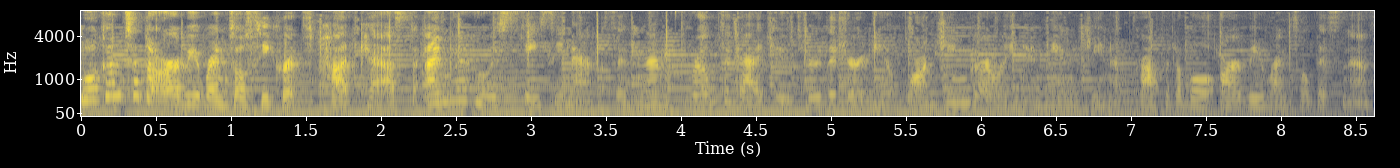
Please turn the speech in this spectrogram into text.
Welcome to the RV Rental Secrets podcast. I'm your host, Stacy Maxon, and I'm thrilled to guide you through the journey of launching, growing, and managing a profitable RV rental business.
